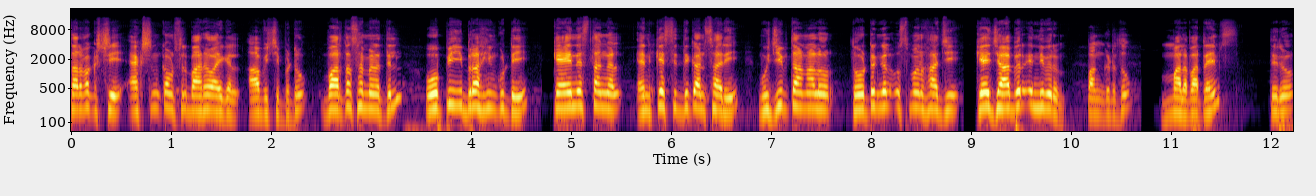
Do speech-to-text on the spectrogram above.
സർവകക്ഷി ആക്ഷൻ കൗൺസിൽ ഭാരവാഹികൾ ആവശ്യപ്പെട്ടു. വാർത്താ സമ്മേളനത്തിൽ O P Ibrahimkutty K N S Thangal N K Siddique Ansari Mujeeb Thanalur Thottungal Usman Haji K Jabir എന്നിവരും പങ്കെടുത്തു. മലബാർ ടൈംസ് തിരൂർ.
